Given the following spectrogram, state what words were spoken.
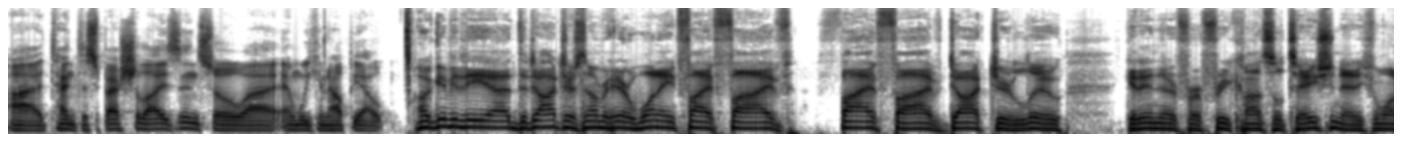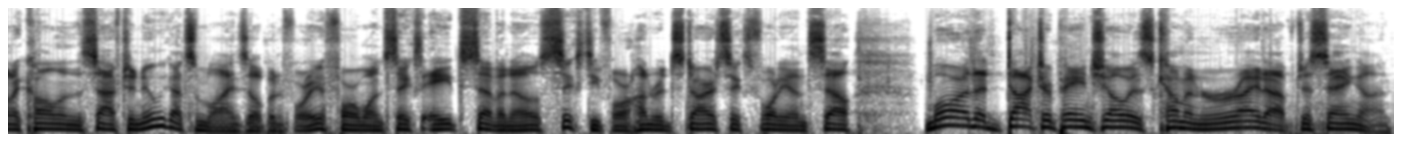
uh, tend to specialize in. So uh, and we can help you out. I'll give you the the doctor's number here: one eight five five five five Doctor Lou. Get in there for a free consultation. And if you want to call in this afternoon, we got some lines open for you 416 870 6400 star 640 on cell. More of the Dr. Pain Show is coming right up. Just hang on.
